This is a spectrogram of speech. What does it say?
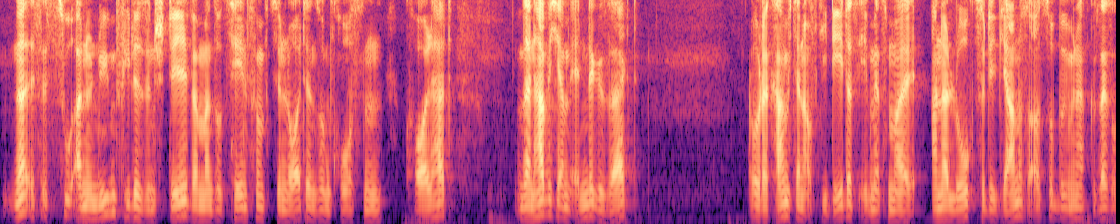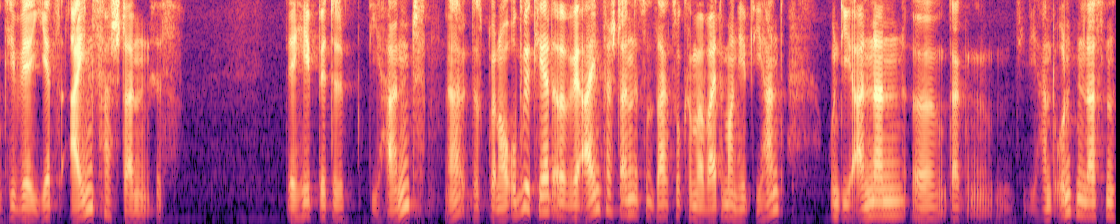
Ne, es ist zu anonym, viele sind still, wenn man so 10, 15 Leute in so einem großen Call hat. Und dann habe ich am Ende gesagt, oder kam ich dann auf die Idee, das eben jetzt mal analog zu Devianus auszuprobieren und habe gesagt, okay, wer jetzt einverstanden ist, der hebt bitte die Hand. Ja, das ist genau umgekehrt, aber wer einverstanden ist und sagt, so können wir weitermachen, hebt die Hand. Und die anderen, äh, da, die die Hand unten lassen,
